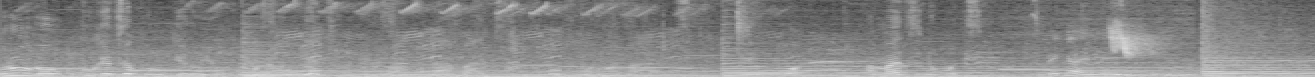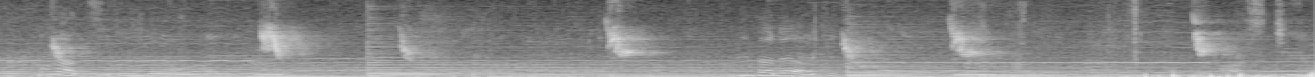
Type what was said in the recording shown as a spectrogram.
urumva ko ugeze ku rugero y'uko umuntu akubwira ati ifanta n'amazi umunwa amazi kuko amazi n'ubuzima mbega emeri unazirinda wewe linda naye arakijua hasi jewe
